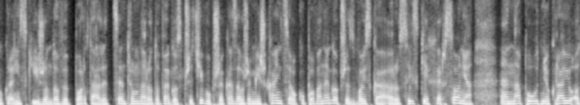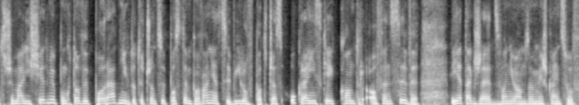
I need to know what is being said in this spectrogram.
Ukraiński rządowy portal Centrum Narodowego Sprzeciwu przekazał, że mieszkańcy okupowanego przez wojska rosyjskie Hersonia e, na południu kraju otrzymali siedmiopunktowy poradnik dotyczący postępowania cywilów podczas ukraińskiej kontrofensywy. Ja także dzwoniłam do mieszkańców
